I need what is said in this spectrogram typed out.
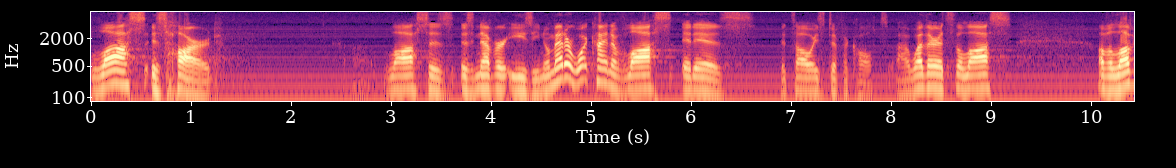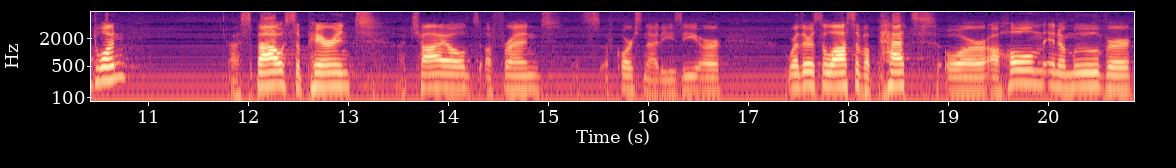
loss is hard. Loss is, is never easy. No matter what kind of loss it is, it's always difficult. Uh, whether it's the loss of a loved one, a spouse, a parent, a child, a friend, it's of course not easy, or whether it's the loss of a pet or a home in a move, or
